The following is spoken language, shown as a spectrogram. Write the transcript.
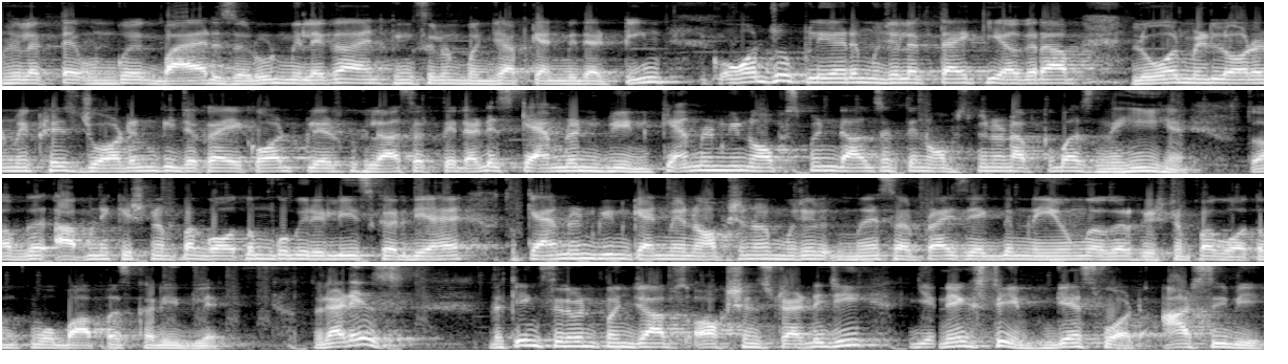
मुझे लगता है उनको एक बायर ज़रूर मिलेगा and Kings Eleven Punjab can be that team एक और जो प्लेयर है, मुझे लगता है कि अगर आप लोअर मिडिल ऑर्डर में क्रिस जॉर्डन की जगह एक और प्लेयर को खिला सकते हैं that is Cameron Green Cameron Green off spin डाल सकते हैं ऑफ़ स्पिनर आपके पास नहीं है। तो अगर आपने कृष्णप्पा गौतम को भी रिलीज़ कर दिया है तो Cameron Green can be an option और मुझे, मैं सरप्राइज़ एकदम नहीं हूँ अगर कृष्णप्पा गौतम को वो वापस खरीद ले तो that is the Kings Eleven Punjab auction strategy next team guess what RCB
